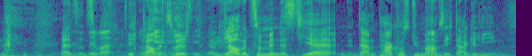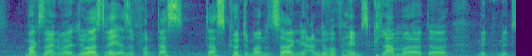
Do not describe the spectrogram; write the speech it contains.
also, ich, okay, glaube, ich, ich, ich, glaube zumindest hier, da ein paar Kostüme haben sich da geliehen. Mag sein, weil du hast recht, also von das, das könnte man sozusagen, den Angriff auf Helms Klamm oder da mit, mit,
